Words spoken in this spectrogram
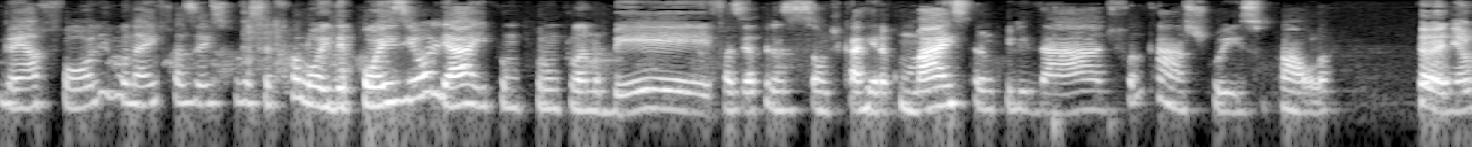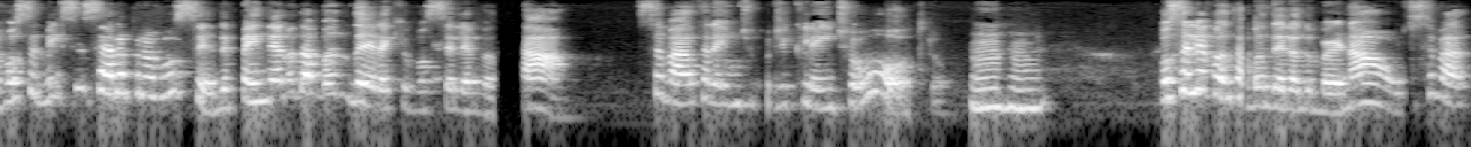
ganhar fôlego, né? E fazer isso que você falou. E depois ir olhar para um, um plano B, fazer a transição de carreira com mais tranquilidade. Fantástico isso, Paula. Tânia, eu vou ser bem sincera para você. Dependendo da bandeira que você levantar, você vai atrair um tipo de cliente ou outro. Uhum. Você levanta a bandeira do burnout, você vai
